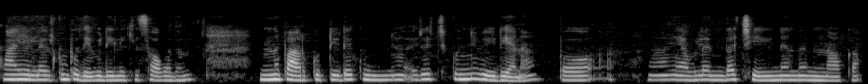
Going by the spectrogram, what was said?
ഹായ് എല്ലാവർക്കും പുതിയ വീഡിയോയിലേക്ക് സ്വാഗതം. ഇന്ന് പാർക്കുട്ടിയുടെ കുഞ്ഞ് ഒരു കുഞ്ഞ് വീഡിയോ ആണ് അപ്പോൾ അവൾ എന്താ ചെയ്യുന്നതെന്ന് നോക്കാം.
